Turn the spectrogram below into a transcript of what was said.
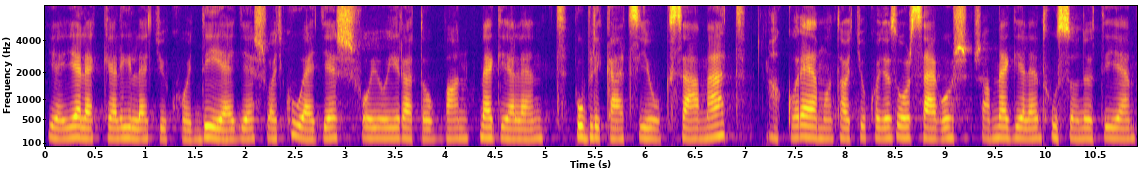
ilyen jelekkel illetjük, hogy D1-es vagy Q1-es folyóiratokban megjelent publikációk számát, akkor elmondhatjuk, hogy az országosan megjelent 25 ilyen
